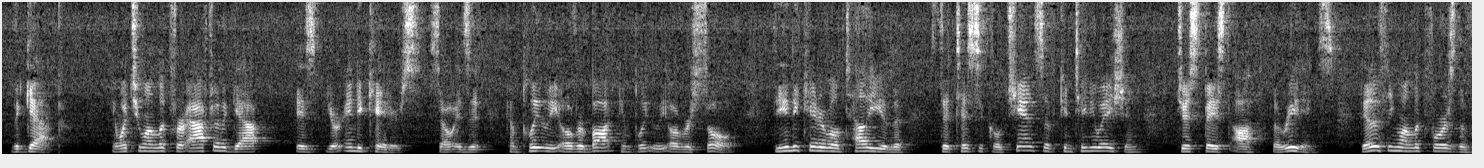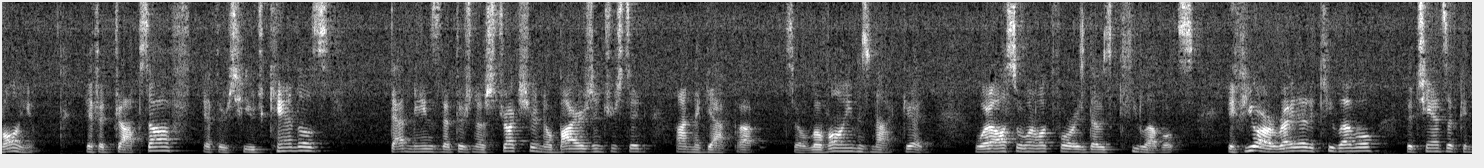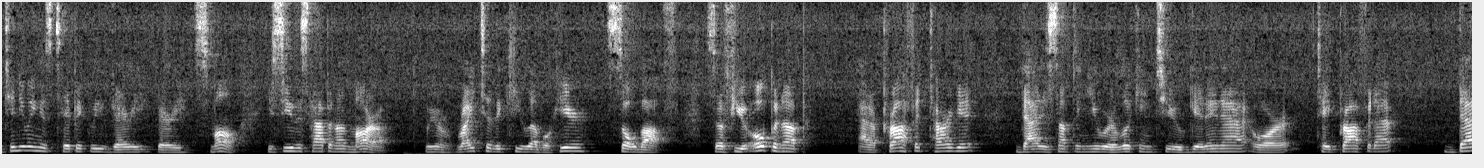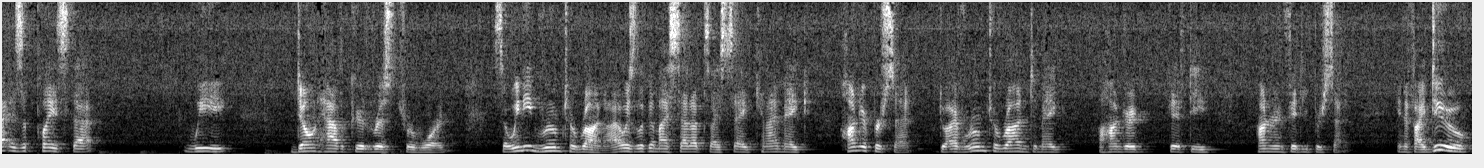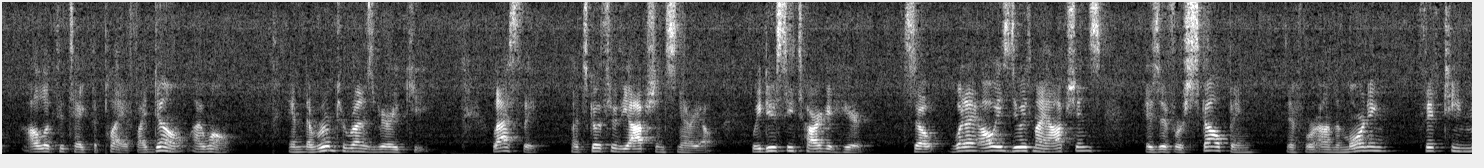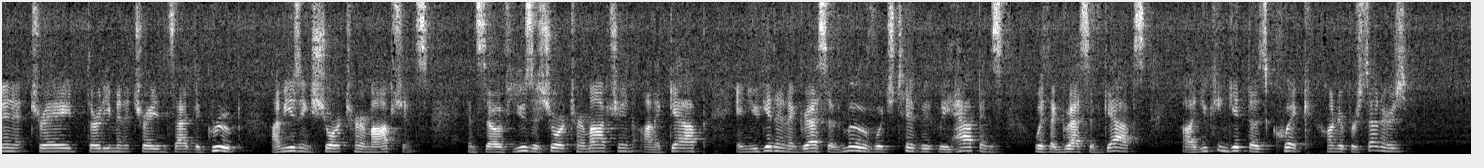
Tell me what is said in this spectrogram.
the gap. And what you want to look for after the gap is your indicators. So is it completely overbought, completely oversold? The indicator will tell you the statistical chance of continuation just based off the readings. The other thing you want to look for is the volume. If it drops off, if there's huge candles, that means that there's no structure, no buyers interested on the gap up. So low volume is not good. What I also want to look for is those key levels. If you are right at a key level, the chance of continuing is typically very, very small. You see this happen on Mara. We were right to the key level here, sold off. So if you open up at a profit target, that is something you were looking to get in at or take profit at. That is a place that we don't have a good risk reward. So we need room to run. I always look at my setups. I say, can I make 100%? Do I have room to run to make 150, 150%? And if I do, I'll look to take the play. If I don't, I won't. And the room to run is very key. Lastly, let's go through the option scenario. We do see target here. So what I always do with my options is if we're scalping, if we're on the morning 15 minute trade, 30 minute trade inside the group, I'm using short term options. And so if you use a short term option on a gap and you get an aggressive move, which typically happens with aggressive gaps, uh, you can get those quick 100 percenters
